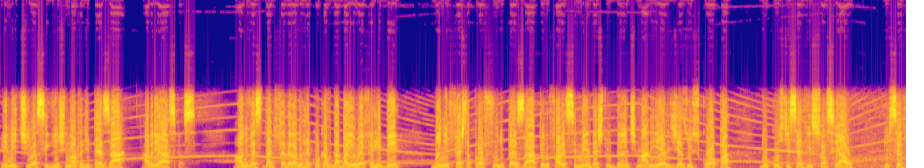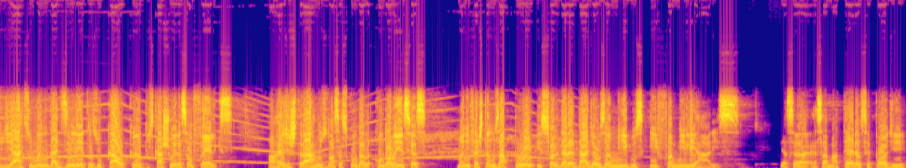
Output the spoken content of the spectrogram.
emitiu a seguinte nota de pesar, aspas, A Universidade Federal do Recôncavo da Bahia, UFRB, manifesta profundo pesar pelo falecimento da estudante Marielle Jesus Copa, do curso de Serviço Social do Centro de Artes, Humanidades e Letras, UCAL, Campus Cachoeira São Félix. Ao registrarmos nossas condolências, manifestamos apoio e solidariedade aos amigos e familiares. Essa, essa matéria você pode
